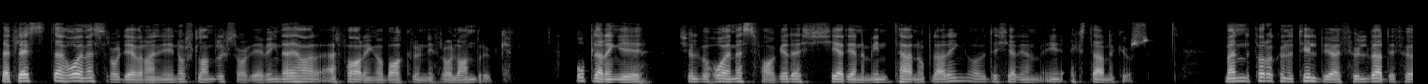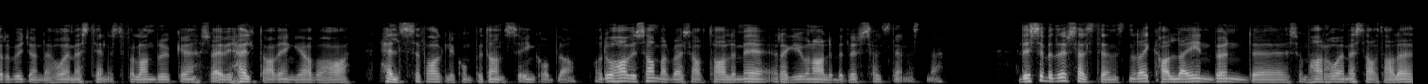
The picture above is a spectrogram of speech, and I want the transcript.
De fleste HMS-rådgiverne i Norsk landbruksrådgivning har erfaring og bakgrunn fra landbruk. Opplæring i selve HMS-faget skjer gjennom intern opplæring og det skjer gjennom eksterne kurs. Men for å kunne tilby en fullverdig forebyggende HMS-tjeneste for landbruket, så er vi helt avhengig av å ha helsefaglig kompetanse innkobla. Da har vi samarbeidsavtale med regionale bedriftshelsetjenestene. Disse bedriftshelsetjenestene kaller inn bønder som har HMS-avtale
